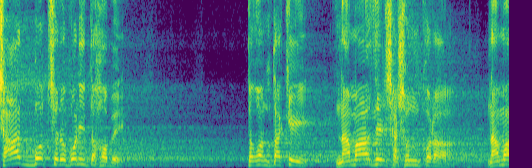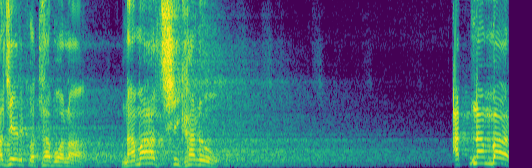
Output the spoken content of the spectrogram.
সাত বছর উপনীত হবে, তখন তাকে নামাজের শাসন করা, নামাজের কথা বলা, নামাজ শিখানো। আট নাম্বার,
